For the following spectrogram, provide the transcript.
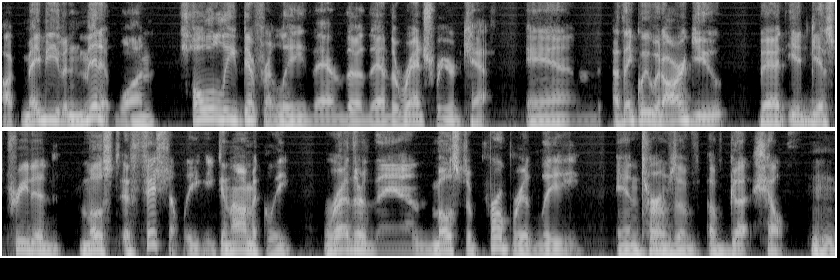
uh, maybe even minute one wholly differently than the than the ranch reared calf. And I think we would argue that it gets treated most efficiently economically rather than most appropriately in terms of, of gut health. Mm-hmm.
